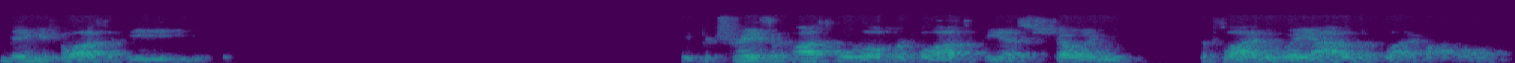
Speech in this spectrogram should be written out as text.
maybe philosophy. He portrays a possible role for philosophy as showing the fly the way out of the fly bottle.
